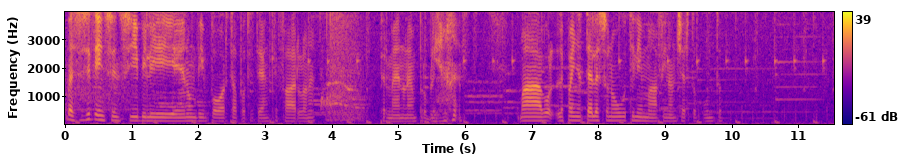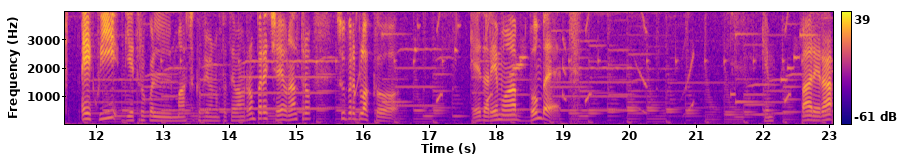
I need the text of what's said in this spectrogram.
Beh, se siete insensibili e non vi importa, potete anche farlo? Per me non è un problema. ma le pagnottelle sono utili, ma fino a un certo punto. E qui, dietro quel masso che prima non potevamo rompere, c'è un altro super blocco. Che daremo a Bombet. Che imparerà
